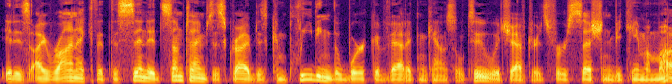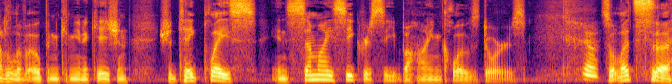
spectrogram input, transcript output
it is ironic that the Synod, sometimes described as completing the work of Vatican Council II, which after its first session became a model of open communication, should take place in semi secrecy behind closed doors. Yeah. So let's, uh,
